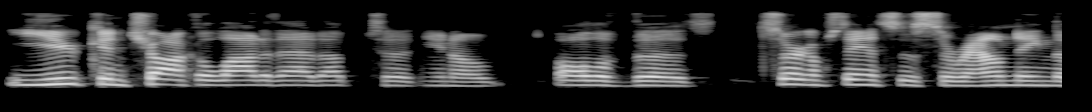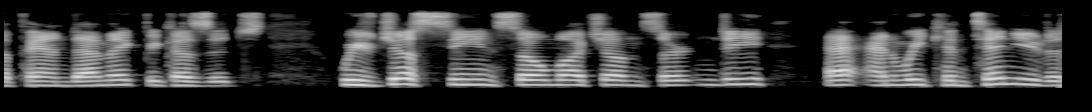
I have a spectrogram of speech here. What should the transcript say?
You can chalk a lot of that up to you know all of the circumstances surrounding the pandemic because it's we've just seen so much uncertainty, and we continue to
